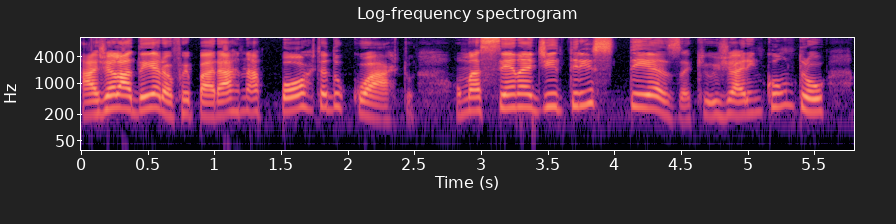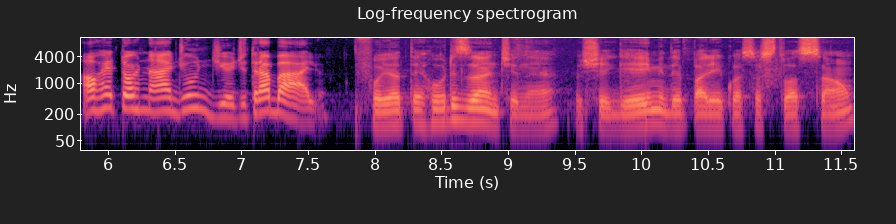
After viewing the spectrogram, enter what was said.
A geladeira foi parar na porta do quarto. Uma cena de tristeza que o Jairo encontrou ao retornar de um dia de trabalho. Foi aterrorizante, né? Eu cheguei, me deparei com essa situação,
